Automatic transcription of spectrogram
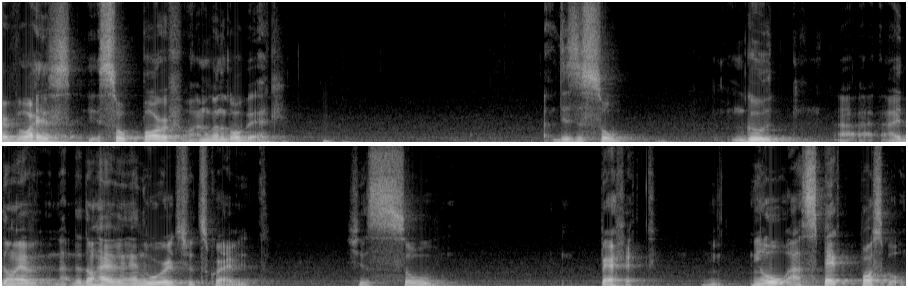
Her voice is so powerful. I'm gonna go back. This is so good. I, don't have I don't have any words to describe it. She's so perfect in- in all aspect possible.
